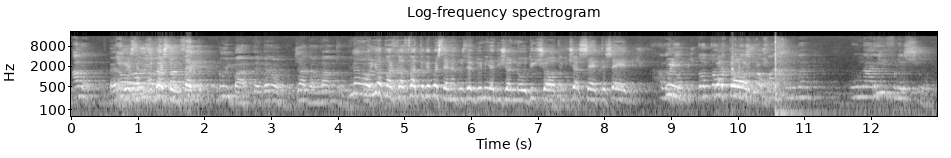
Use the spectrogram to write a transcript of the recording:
allora però lui, questo è un parte, fatto. lui parte però già da un altro No, discorso. io parto dal fatto che questa è una cosa del 2019, 18, 17, 16, Allora, 15, dottor Martinez, io 14. faccio una, una riflessione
